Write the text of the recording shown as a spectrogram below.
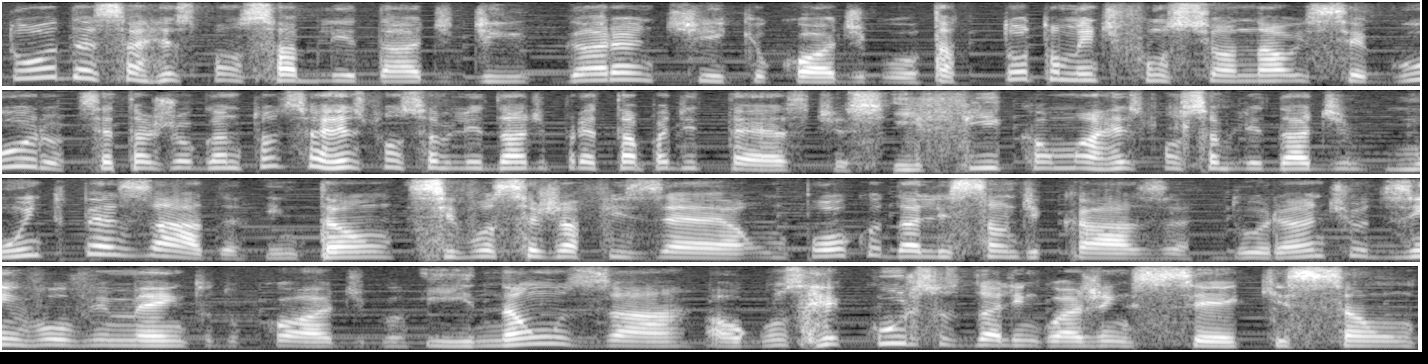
toda essa responsabilidade de garantir que o código está totalmente funcional e seguro, você está jogando toda essa responsabilidade para a etapa de testes e fica uma responsabilidade muito pesada. Então, se você já fizer um pouco da lição de casa durante o desenvolvimento do código e não usar alguns recursos da linguagem C que são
